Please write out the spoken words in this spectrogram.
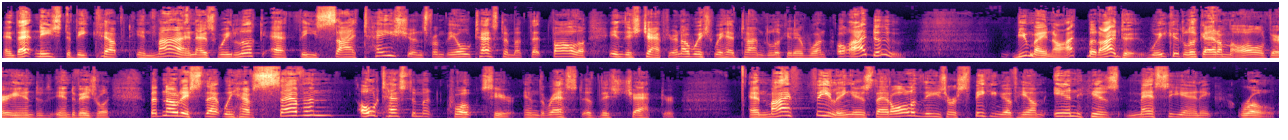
And that needs to be kept in mind as we look at these citations from the Old Testament that follow in this chapter. And I wish we had time to look at everyone. Oh, I do. You may not, but I do. We could look at them all very individually. But notice that we have seven Old Testament quotes here in the rest of this chapter. And my feeling is that all of these are speaking of him in his messianic role,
